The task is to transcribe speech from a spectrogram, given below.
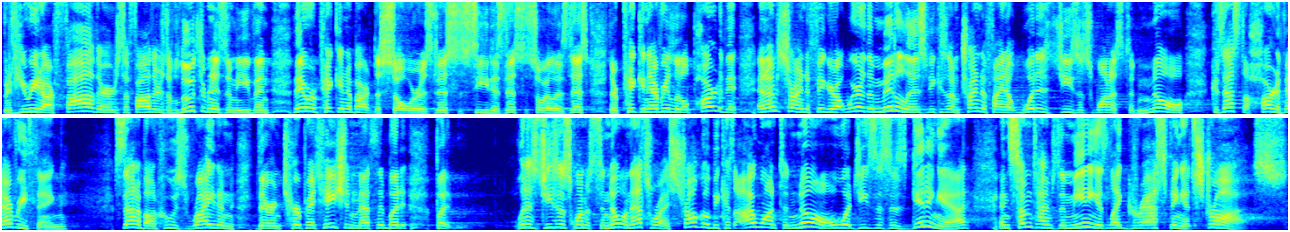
But if you read our fathers, the fathers of Lutheranism even, they were picking apart the sower is this, the seed is this, the soil is this. They're picking every little part of it. And I'm just trying to figure out where the middle is because I'm trying to find out what does Jesus want us to know because that's the heart of everything. It's not about who's right and their interpretation method, but, but what does Jesus want us to know? And that's where I struggle because I want to know what Jesus is getting at. And sometimes the meaning is like grasping at straws.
